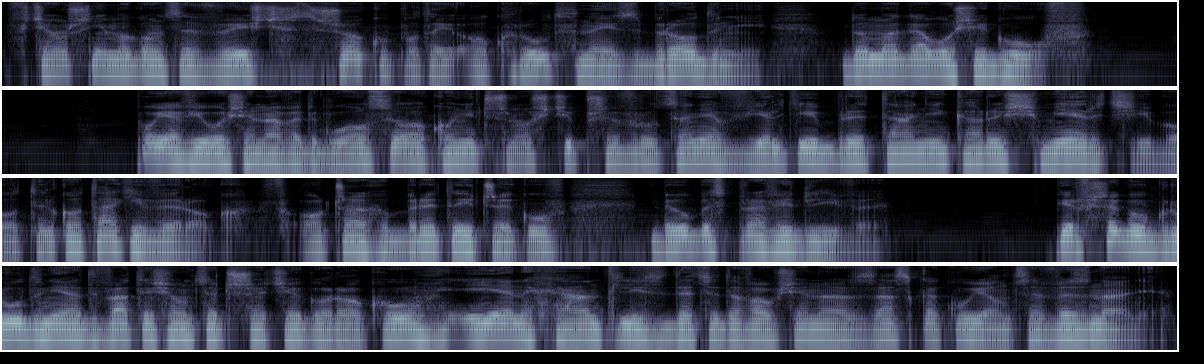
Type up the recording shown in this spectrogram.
wciąż nie mogące wyjść z szoku po tej okrutnej zbrodni, domagało się głów. Pojawiły się nawet głosy o konieczności przywrócenia w Wielkiej Brytanii kary śmierci, bo tylko taki wyrok w oczach Brytyjczyków byłby sprawiedliwy. 1 grudnia 2003 roku Ian Huntley zdecydował się na zaskakujące wyznanie.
